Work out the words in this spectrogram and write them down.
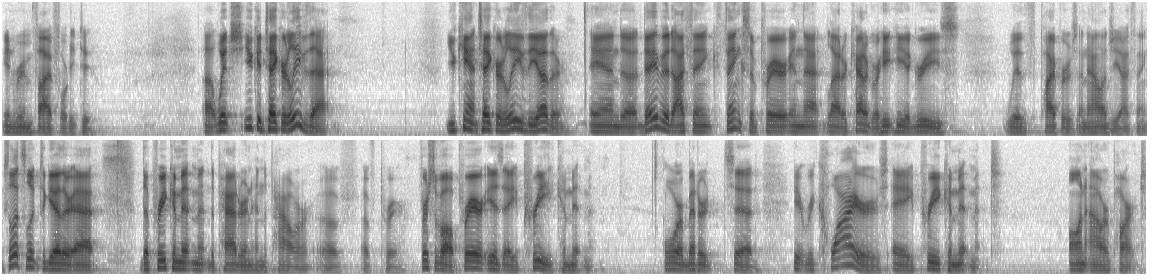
in room 542. Uh, which you could take or leave that. You can't take or leave the other. And uh, David, I think, thinks of prayer in that latter category. He, he agrees with Piper's analogy, I think. So let's look together at the pre commitment, the pattern, and the power of, of prayer. First of all, prayer is a pre commitment, or better said, it requires a pre commitment on our part.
